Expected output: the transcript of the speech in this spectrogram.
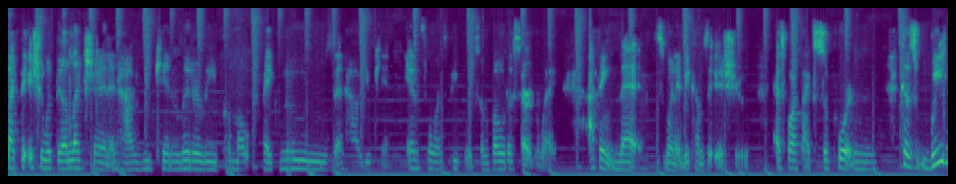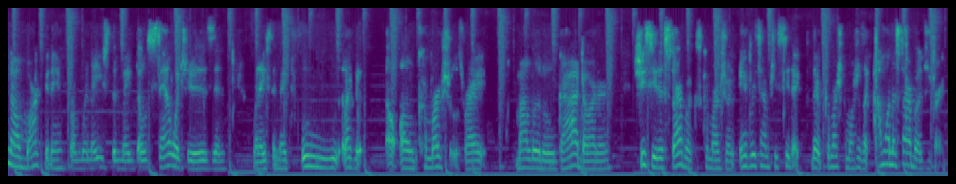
like the issue with the election and how you can literally promote fake news and how you can influence people to vote a certain way. I think that's when it becomes an issue as far as like supporting, because we know marketing from when they used to make those sandwiches and when they used to make food like uh, on commercials, right? My little goddaughter, she see the Starbucks commercial, and every time she see that, that commercial commercial, she's like, "I want a Starbucks drink."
